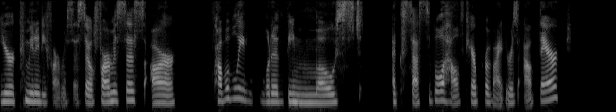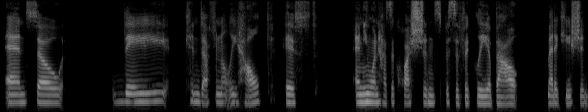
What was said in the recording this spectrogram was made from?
your community pharmacist. So pharmacists are probably one of the most accessible healthcare providers out there. And so they can definitely help if anyone has a question specifically about medication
